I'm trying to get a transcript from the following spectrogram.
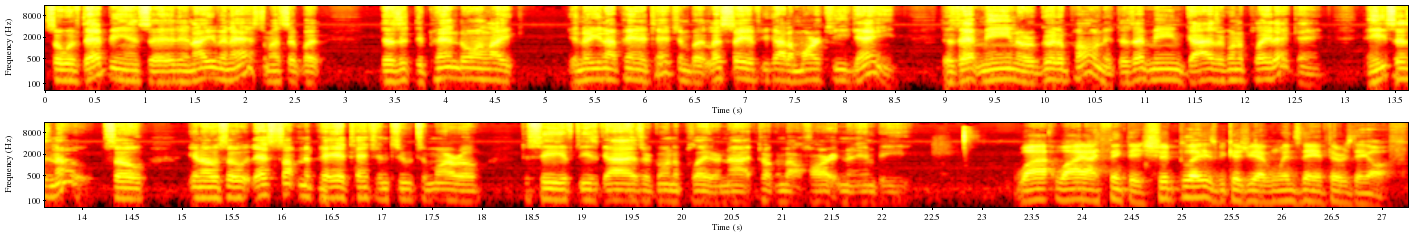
So with that being said, and I even asked him, I said, but does it depend on like, you know, you're not paying attention, but let's say if you got a marquee game, does that mean or a good opponent? Does that mean guys are going to play that game? And he says no. So, you know, so that's something to pay attention to tomorrow to see if these guys are going to play or not. Talking about Harden and Embiid. Why why I think they should play is because you have Wednesday and Thursday off.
